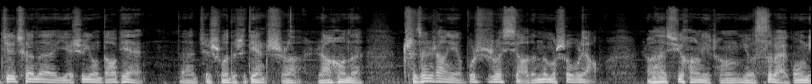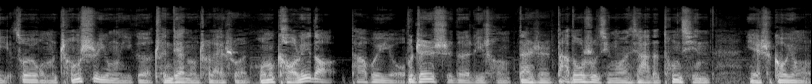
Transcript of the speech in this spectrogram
这车呢也是用刀片，呃，这说的是电池了。然后呢，尺寸上也不是说小的那么受不了。然后它续航里程有四百公里，作为我们城市用一个纯电动车来说，我们考虑到它会有不真实的里程，但是大多数情况下的通勤也是够用了。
